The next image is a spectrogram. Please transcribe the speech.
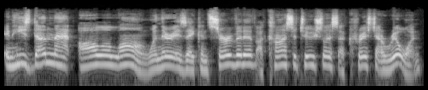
And he's done that all along. When there is a conservative, a constitutionalist, a Christian, a real one,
